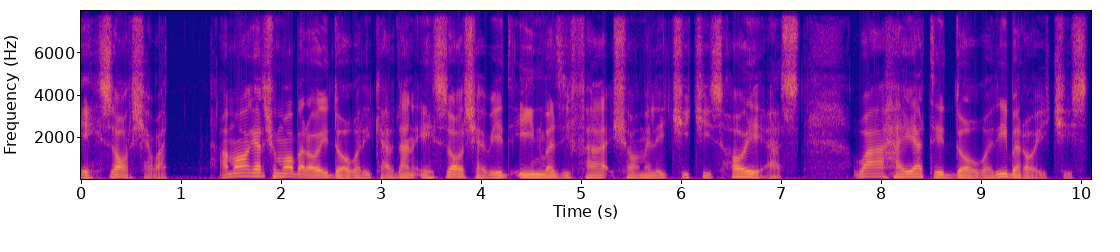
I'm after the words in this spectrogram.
احضار شود. اما اگر شما برای داوری کردن احضار شوید این وظیفه شامل چی چیزهایی است و هیئت داوری برای چیست؟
